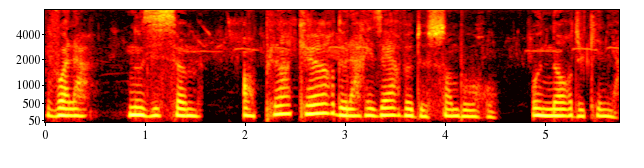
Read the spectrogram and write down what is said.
Voilà, nous y sommes, en plein cœur de la réserve de Samburu, au nord du Kenya.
